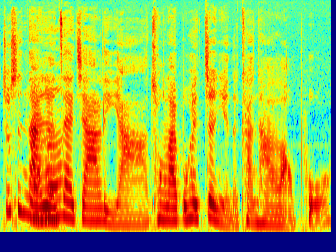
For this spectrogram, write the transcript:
就是男人在家里啊，从来不会正眼的看他的老婆。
